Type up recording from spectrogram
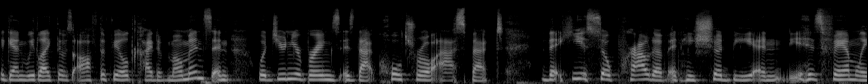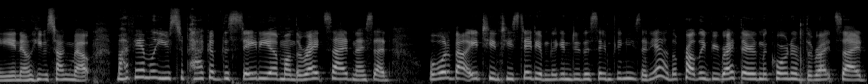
again, we like those off the field kind of moments. And what Junior brings is that cultural aspect that he is so proud of and he should be and his family you know he was talking about my family used to pack up the stadium on the right side and i said well, what about AT&T Stadium? They can do the same thing. He said, yeah, they'll probably be right there in the corner of the right side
